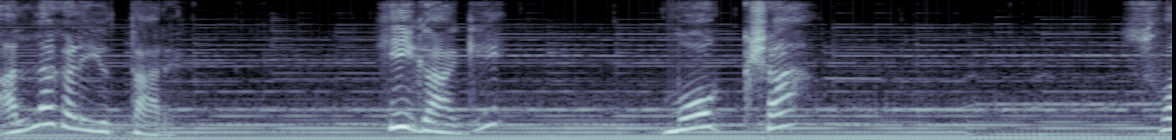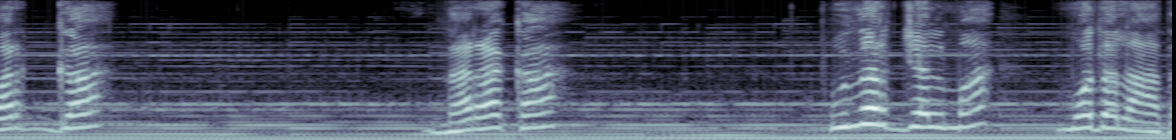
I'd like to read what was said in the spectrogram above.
ಅಲ್ಲಗಳೆಯುತ್ತಾರೆ. ಹೀಗಾಗಿ ಮೋಕ್ಷ, ಸ್ವರ್ಗ ನರಕ, ಪುನರ್ಜನ್ಮ ಮೊದಲಾದ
